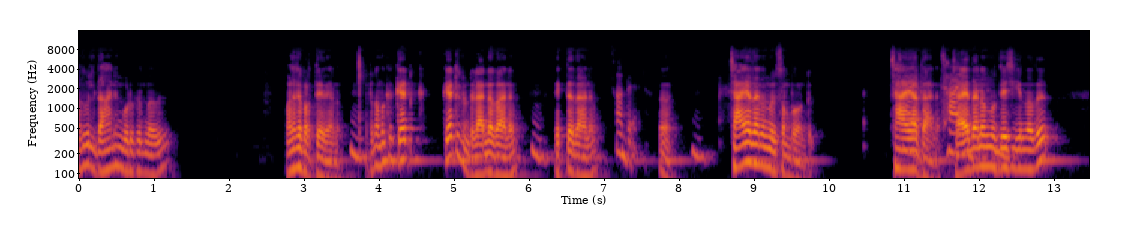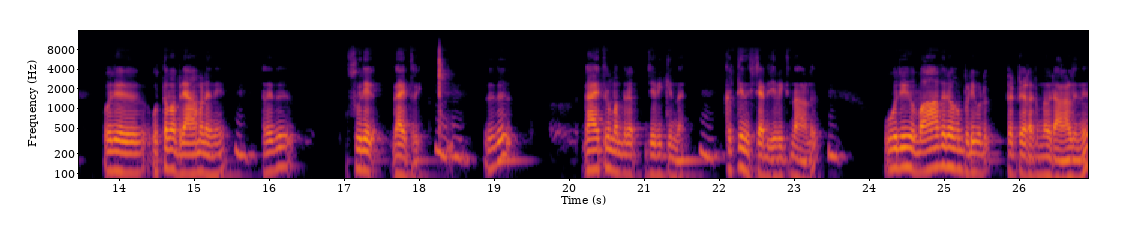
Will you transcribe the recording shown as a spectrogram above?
അതുപോലെ ദാനം കൊടുക്കുന്നത് വളരെ പ്രത്യേകതയാണ്. അപ്പൊ നമുക്ക് കേട്ട് കേട്ടിട്ടുണ്ടല്ലോ അന്നദാനം രക്തദാനം. അതെ. ഛായാദാനം എന്നൊരു സംഭവമുണ്ട്. ഛായാദാനം. ഛായദാനം എന്ന് ഉദ്ദേശിക്കുന്നത് ഒരു ഉത്തമ ബ്രാഹ്മണന് അതായത് സൂര്യ ഗായത്രി. അതായത് ഗായത്രി മന്ത്രം ജപിക്കുന്ന. കൃത്യനിഷ്ഠയായിട്ട് ജപിക്കുന്ന ആൾ ഒരു വാതരോഗം പിടിപെട്ട് കിടക്കുന്ന ഒരാളിന്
